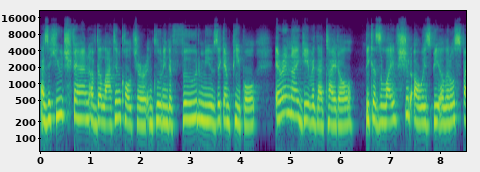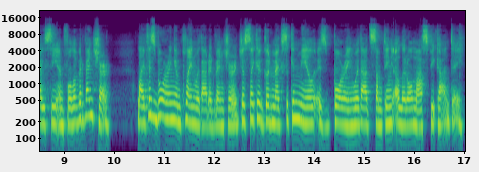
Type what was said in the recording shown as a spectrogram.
As a huge fan of the Latin culture, including the food, music, and people, Aaron and I gave it that title because life should always be a little spicy and full of adventure. Life is boring and plain without adventure, just like a good Mexican meal is boring without something a little más picante.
